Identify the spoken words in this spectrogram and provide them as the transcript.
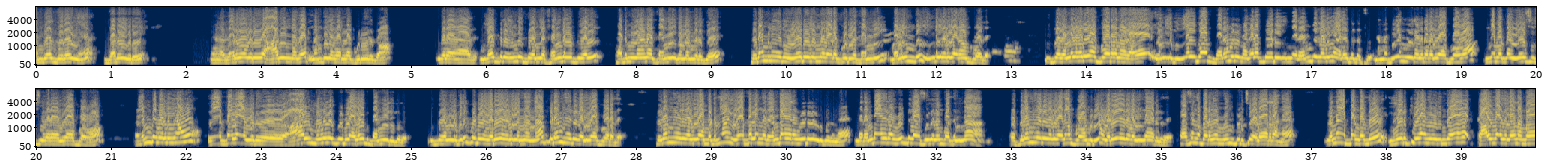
என் பேர் துரைங்க. தருமபுரி. நாங்கள் தருமபுரி ஆவின் நகர் நந்தி நகரில் குடியிருக்கோம். இதில் நேற்று இருந்து கொஞ்சம் செங்கல் புயல் கடுமையான தண்ணி கொண்டு வந்திருக்கு. பிடமனேரி ஏரியிலிருந்து வரக்கூடிய தண்ணி வலிந்து எங்கள் வழியா தான் போகுது. இப்ப எங்கள் வழியா போறதுனால எங்களுக்கு இயல்பா தருமபுரி நகரத்தோடு இருந்த ரெண்டு வழியும் அடைபட்டுச்சு. நம்ம டிஎம்பி நகர வழியா போவோம் இந்த பக்கம் ஏசிசி நகர வழியா போவோம். ரெண்டு வழியும் ஏற்றால ஒரு ஆள் முழுகக்கூடிய அளவுக்கு தண்ணி இருக்குது. இப்ப எங்களுக்கு இருக்கக்கூடிய ஒரே வழி என்னன்னா பிடமேடு வழியா போறது. பிடமேரி வழியா மட்டும்தான் ஏறத்தாழ இங்க ரெண்டாயிரம் வீடுகள் இருக்குதுங்க. இந்த ரெண்டாயிரம் வீட்டு வாசிகளும் பாத்தீங்கன்னா பிடமேரி பிடமேடு வழியா தான் போக முடியும். ஒரே ஒரு வழி தான் இருக்குது. பசங்க பாருங்க மீன் பிடிச்சி விளையாடுறாங்க. என்ன பண்றது? இயற்கையாக இருந்த கால்வாய்களை நம்ம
